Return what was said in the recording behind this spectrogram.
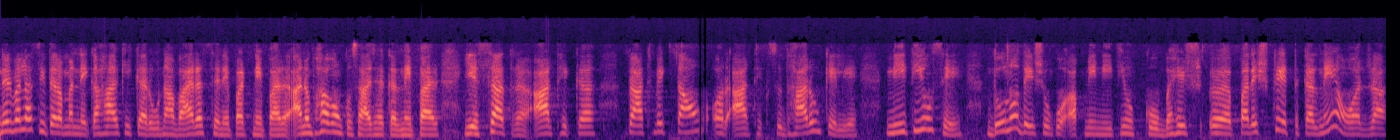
निर्मला सीतारमन ने कहा कि कोरोना वायरस से निपटने पर, अनुभवों को साझा करने पर ये सत्र आर्थिक प्राथमिकताओं और आर्थिक सुधारों के लिए नीतियों से दोनों देशों को अपनी नीतियों को परिष्कृत करने और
